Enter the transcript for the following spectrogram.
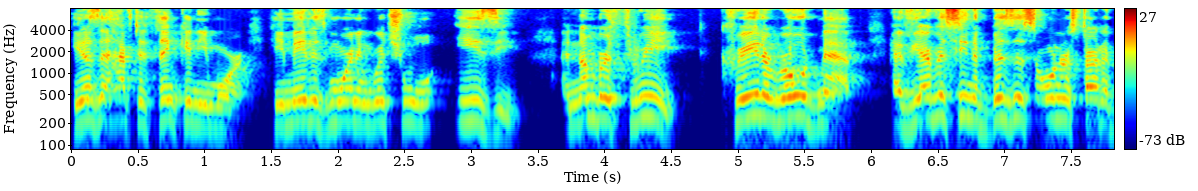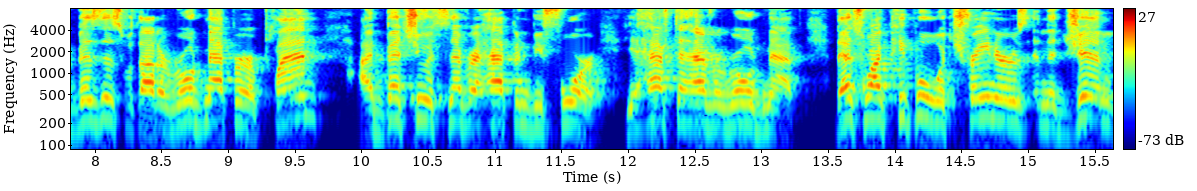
He doesn't have to think anymore. He made his morning ritual easy. And number three, create a roadmap. Have you ever seen a business owner start a business without a roadmap or a plan? I bet you it's never happened before. You have to have a roadmap. That's why people with trainers in the gym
